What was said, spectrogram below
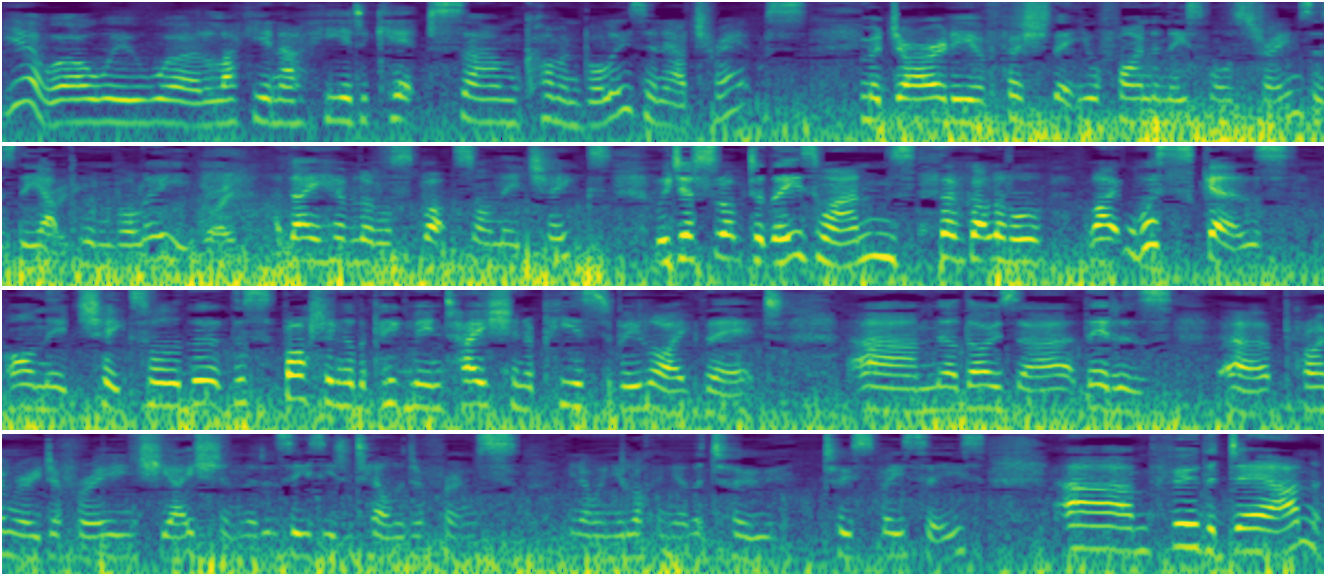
Yeah, well, we were lucky enough here to catch some common bullies in our traps. The majority of fish that you'll find in these small streams is the upland bully. Right. They have little spots on their cheeks. We just looked at these ones. They've got little, like, whiskers on their cheeks. Well, the, the spotting of the pigmentation appears to be like that. Um, now, those are, that is uh, primary differentiation, that it's easy to tell the difference, you know, when you're looking at the two, two species. Um, further down,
